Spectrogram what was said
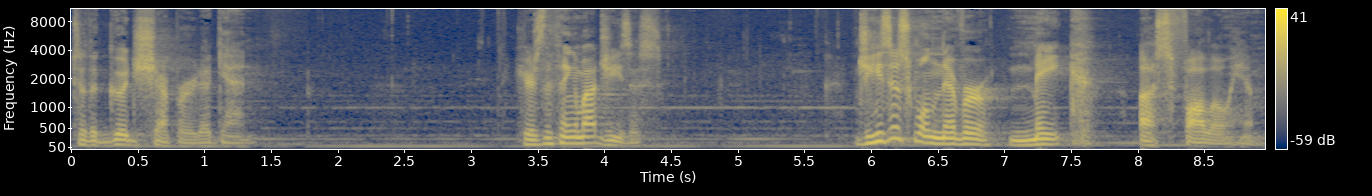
to the Good Shepherd again. Here's the thing about Jesus Jesus will never make us follow him.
